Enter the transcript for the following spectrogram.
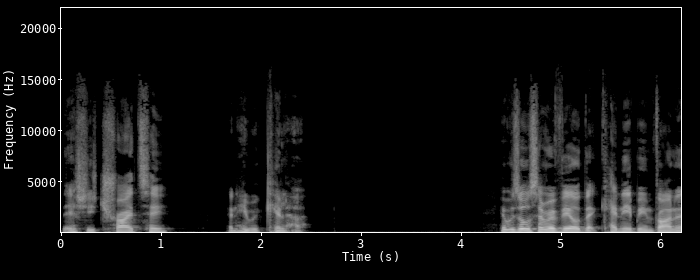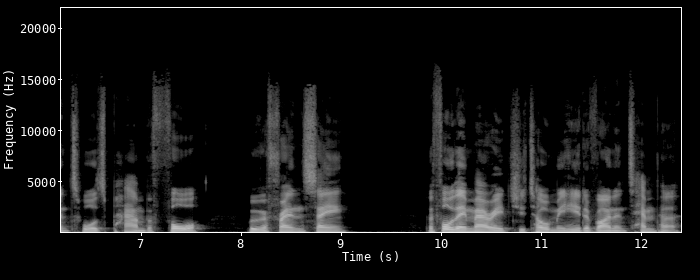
that if she tried to, then he would kill her. It was also revealed that Kenny had been violent towards Pam before, with a friend saying, Before they married, she told me he had a violent temper,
